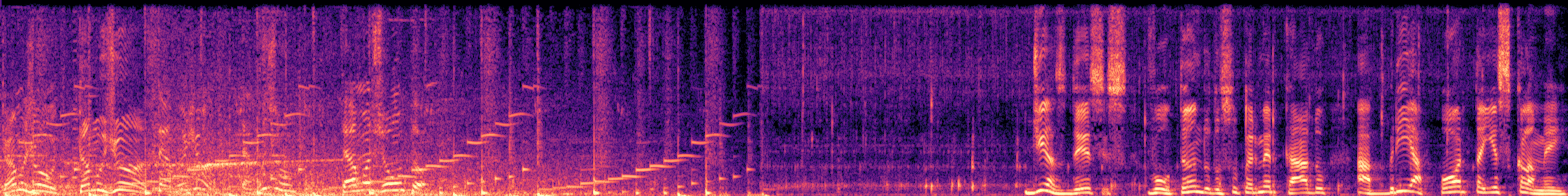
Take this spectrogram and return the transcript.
Tamo junto, tamo junto, tamo junto, tamo junto, tamo junto. Dias desses, voltando do supermercado, abri a porta e exclamei:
